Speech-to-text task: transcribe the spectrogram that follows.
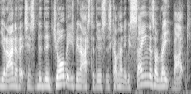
Juranovic is the, the job he's been asked to do since coming in. He was signed as a right back.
